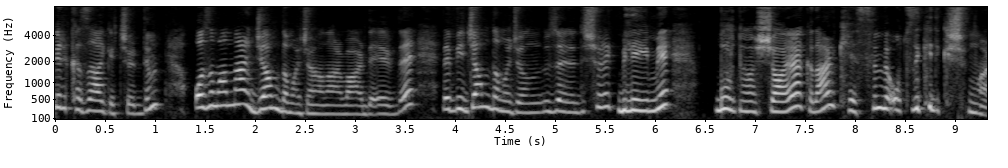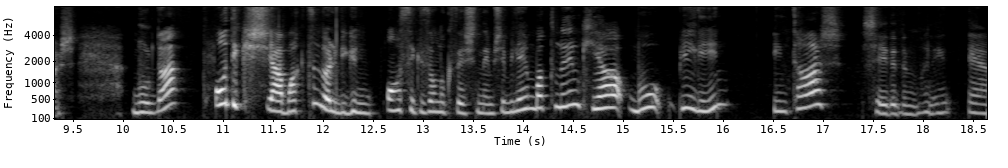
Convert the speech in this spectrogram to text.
bir kaza geçirdim. O zamanlar cam damacanalar vardı evde ve bir cam damacananın üzerine düşerek bileğimi buradan aşağıya kadar kestim ve 32 dikişim var burada. O dikiş ya baktım böyle bir gün 18-19 yaşındayım işte bileğime baktım dedim ki ya bu bildiğin intihar şey dedim hani e,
